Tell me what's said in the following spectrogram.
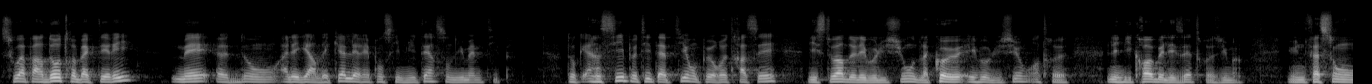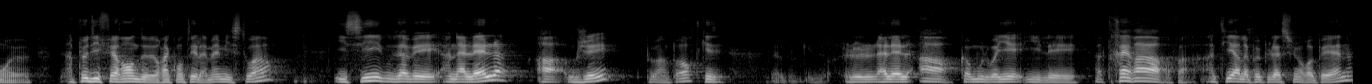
soit par d'autres bactéries, mais euh, dont, à l'égard desquelles les réponses immunitaires sont du même type. Donc ainsi, petit à petit, on peut retracer l'histoire de l'évolution, de la coévolution entre les microbes et les êtres humains. Une façon euh, un peu différente de raconter la même histoire. Ici, vous avez un allèle A ou G, peu importe, euh, l'allèle A, comme vous le voyez, il est très rare, enfin un tiers de la population européenne,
